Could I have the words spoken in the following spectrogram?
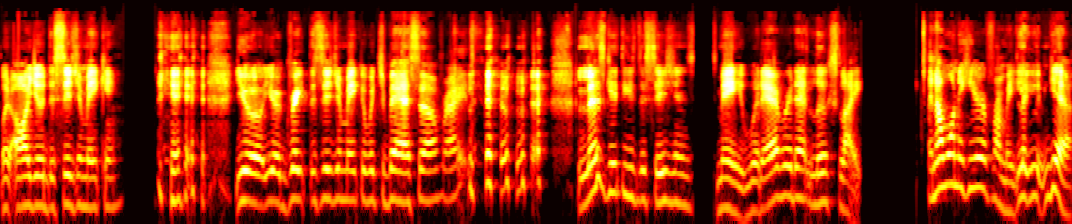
with all your decision making. you're you're a great decision maker with your bad self, right? Let's get these decisions made, whatever that looks like. And I want to hear from you. Like, yeah,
